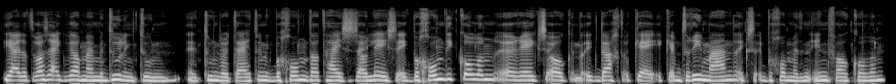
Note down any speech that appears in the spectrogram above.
ja, dat was eigenlijk wel mijn bedoeling toen, eh, toen der tijd, toen ik begon dat hij ze zou lezen. Ik begon die columnreeks ook. En ik dacht, oké, okay, ik heb drie maanden. Ik begon met een invalcolumn.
